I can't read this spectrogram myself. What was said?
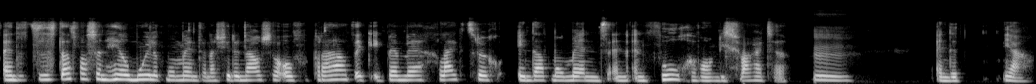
en dat, dus dat was een heel moeilijk moment. En als je er nou zo over praat, ik, ik ben weer gelijk terug in dat moment en, en voel gewoon die zwaarte. Mm. En de, ja,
